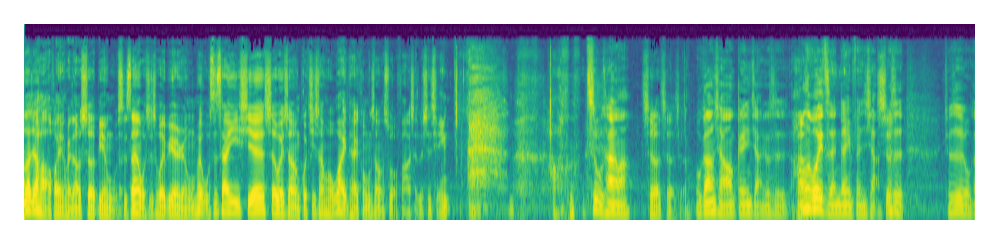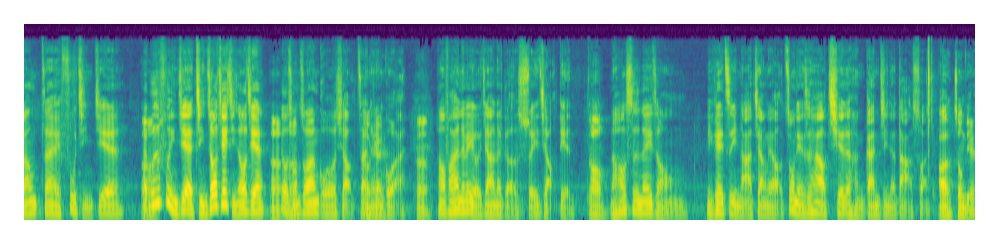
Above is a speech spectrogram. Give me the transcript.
大家好，欢迎回到社编五四三，我是社会边缘人，我们会五四三一些社会上、国际上或外太空上所发生的事情。好。吃午餐了吗？吃了，吃了，吃了。我刚刚想要跟你讲，就是好像我也只能跟你分享，就是就是我刚刚在富锦街，哎、不是富锦街，锦州街，锦州街，嗯因为我从中央国小在那边过来，嗯。然后我发现那边有一家那个水饺店，哦。然后是那种你可以自己拿酱料，重点是它有切的很干净的大蒜，啊，重点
